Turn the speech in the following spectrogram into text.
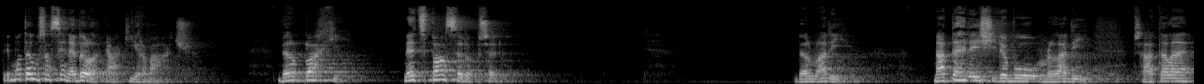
Timoteus asi nebyl nějaký rváč. Byl plachý, necpal se dopředu. Byl mladý. Na tehdejší dobu mladý. Přátelé,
